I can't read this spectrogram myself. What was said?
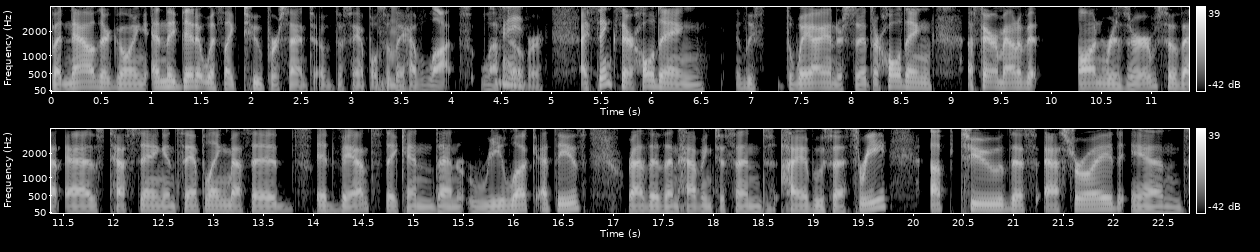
But now they're going and they did it with like 2% of the sample, so Mhm. they have lots left Right. over. I think they're holding at least the way I understood it, they're holding a fair amount of it on reserve so that as testing and sampling methods advance, they can then relook at these rather than having to send Hayabusa 3 up to this asteroid and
